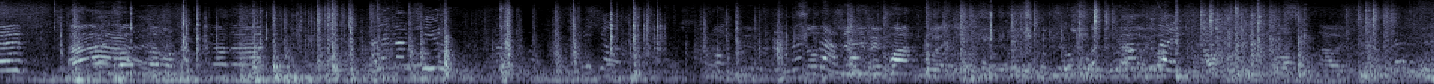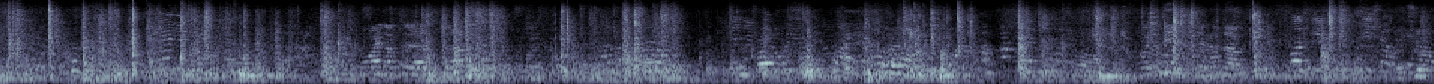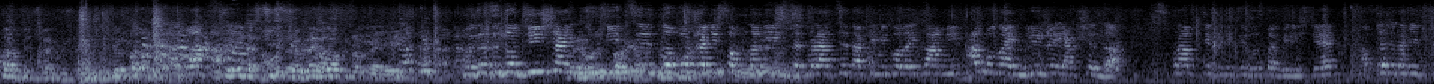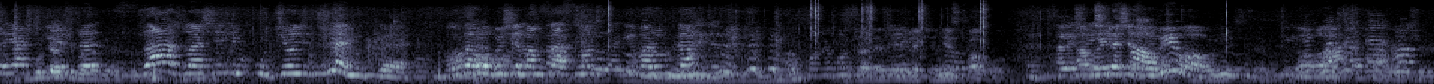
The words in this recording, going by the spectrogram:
A, można siadać. Ale nam się już... Co ty? Dobrze, że nie wypadłeś. Tutaj. Słuchaj, na tyle raz. Oj, nie chcę na Moi drodzy, do dzisiaj górnicy dowożeni są na miejsce pracy takimi kolejkami albo najbliżej jak się da. Sprawdźcie, nic nie zostawiliście. A w czasie takiej przejażdżki jeszcze zdarza się im uciąć drzemkę. Udałoby się wam zasnąć w takich warunkach? Zależy ile się nie spało. A ile się zrobiło? 我我我我我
